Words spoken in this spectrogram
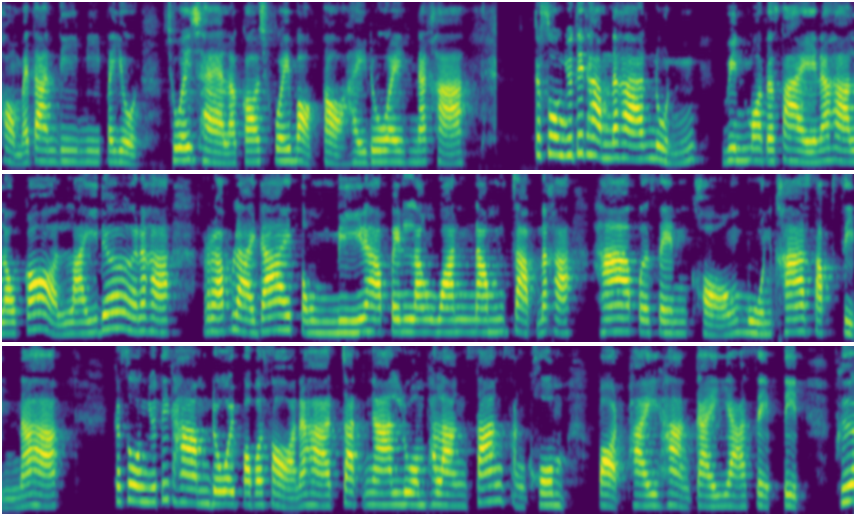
ของแม่ตาลดีมีประโยชน์ ช่วยแชร์แล้วก็ช่วยบอกต่อให้ด้วยนะคะ กระทรวงยุติธรรมนะคะ หนุนวินมอเตอร์ไซค์นะคะแล้วก็ไลเดอร์นะคะ รับรายได้ตรงนี้นะคะ เป็นรางวัลนำจับนะคะ 5%ของมูลค่าทรัพย์สินนะคะ กระทรวงยุติธรรมโดยปปสนะคะ จัดงานรวมพลังสร้างสังคม ปลอดภัยห่างไกลยาเสพติด เพื่อ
